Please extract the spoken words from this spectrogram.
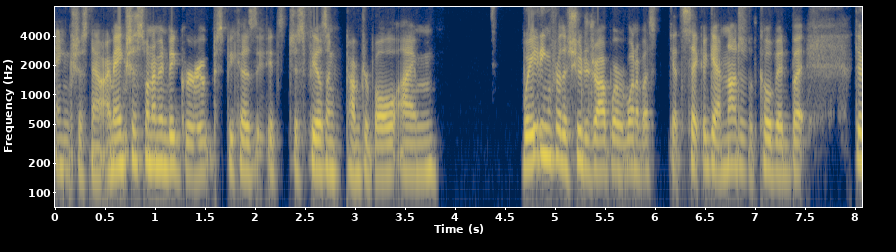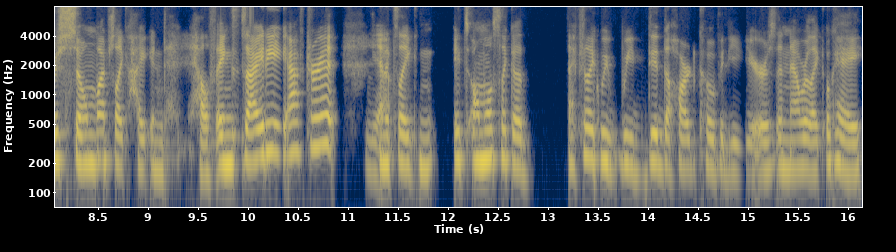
anxious now. I'm anxious when I'm in big groups because it just feels uncomfortable. I'm waiting for the shoe to drop where one of us gets sick again, not just with COVID, but there's so much like heightened health anxiety after it. Yeah. And it's like it's almost like a I feel like we we did the hard COVID years and now we're like, okay,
